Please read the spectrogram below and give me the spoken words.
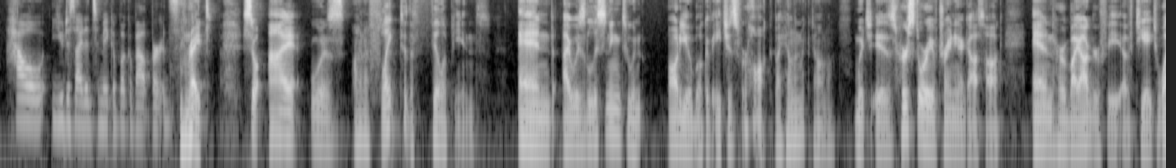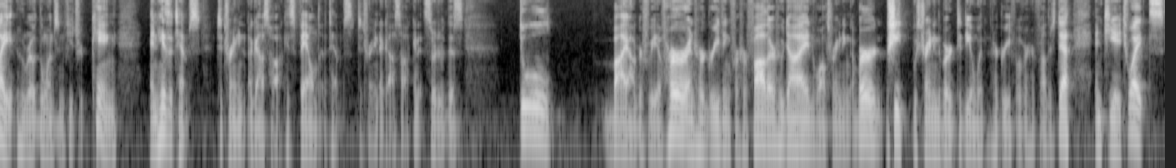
how you decided to make a book about birds. Right. So I was on a flight to the Philippines and I was listening to an audiobook of H's for Hawk by Helen Macdonald, which is her story of training a goshawk and her biography of T.H. White, who wrote The Once and Future King, and his attempts to train a goshawk, his failed attempts to train a goshawk. And it's sort of this dual biography of her and her grieving for her father who died while training a bird. She was training the bird to deal with her grief over her father's death, and T.H. White's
